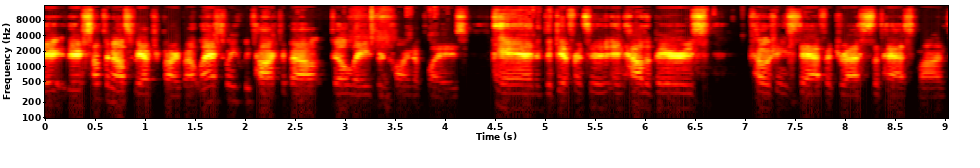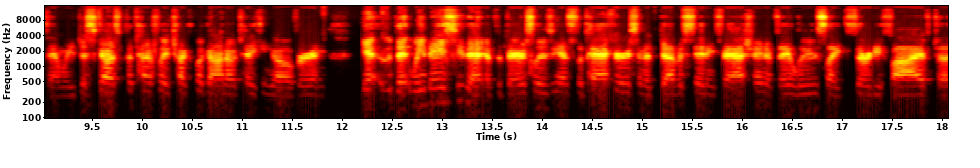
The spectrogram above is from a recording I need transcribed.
there, there's something else we have to talk about. Last week we talked about Bill Lazor calling the plays and the differences in how the Bears coaching staff addressed the past month, and we discussed potentially Chuck Pagano taking over. And yeah, that we may see that if the Bears lose against the Packers in a devastating fashion, if they lose like 35 to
